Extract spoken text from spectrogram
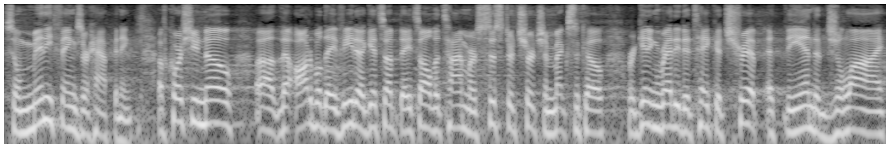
So, many things are happening. Of course, you know uh, the Árbol de Vida gets updates all the time. Our sister church in Mexico, we're getting ready to take a trip at the end of July.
